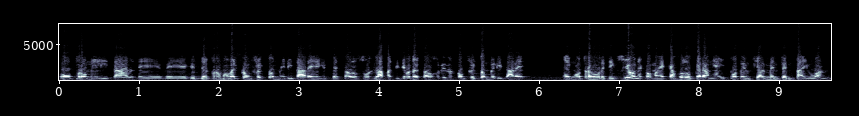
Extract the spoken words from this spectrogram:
o promilitar de, de, promover conflictos militares en Estados Unidos, la participación de Estados Unidos en conflictos militares en otras jurisdicciones, como en el caso de Ucrania y potencialmente en Taiwán.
